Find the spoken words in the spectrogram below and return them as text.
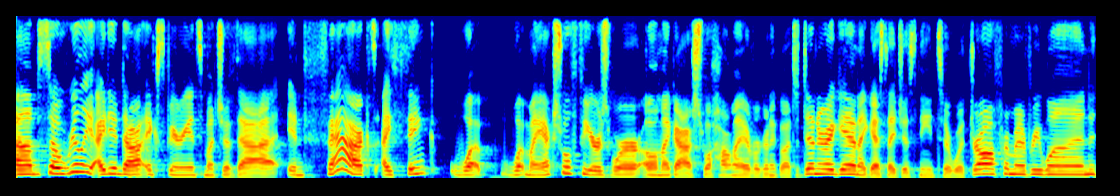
Um, so really, I did not experience much of that. In fact, I think what what my actual fears were. Oh my gosh! Well, how am I ever going to go out to dinner again? I guess I just need to withdraw from everyone.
